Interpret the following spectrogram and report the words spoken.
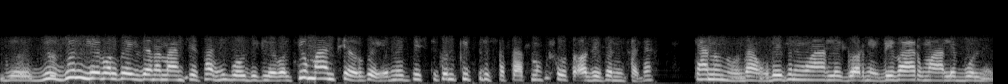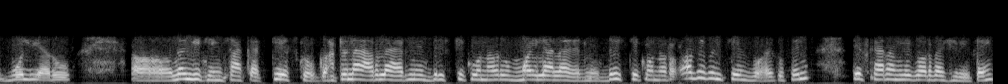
जो जुन लेभलको एकजना मान्छे छ नि बौद्धिक लेभल त्यो मान्छेहरूको हेर्ने दृष्टिकोण पितृसत्तात्मक सोच अझै पनि छ क्या। कानुन हुँदा हुँदै पनि उहाँहरूले गर्ने व्यवहार उहाँहरूले बोल्ने बोलीहरू लैङ्गिक हिंसाका केसको घटनाहरूलाई हेर्ने दृष्टिकोणहरू महिलालाई हेर्ने दृष्टिकोणहरू अझै पनि चेन्ज भएको छैन। त्यस कारणले गर्दाखेरि चाहिँ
